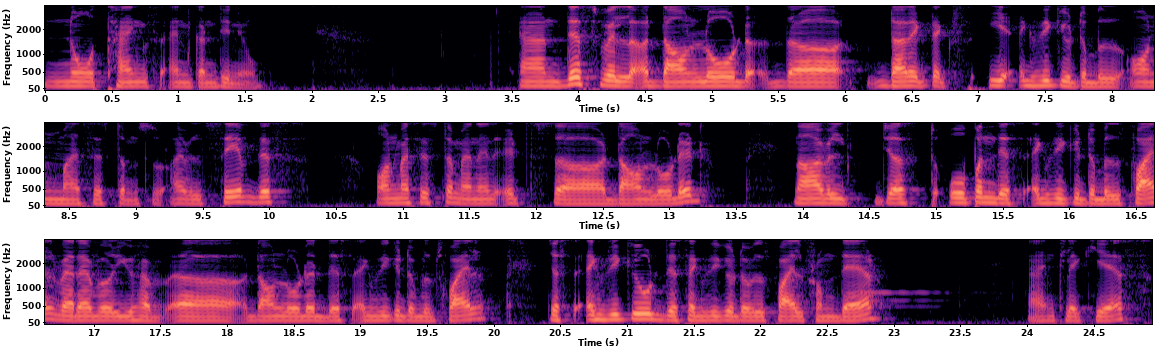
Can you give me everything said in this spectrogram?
no thanks and continue and this will uh, download the DirectX executable on my system. So I will save this on my system and it's uh, downloaded. Now I will just open this executable file wherever you have uh, downloaded this executable file. Just execute this executable file from there and click yes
